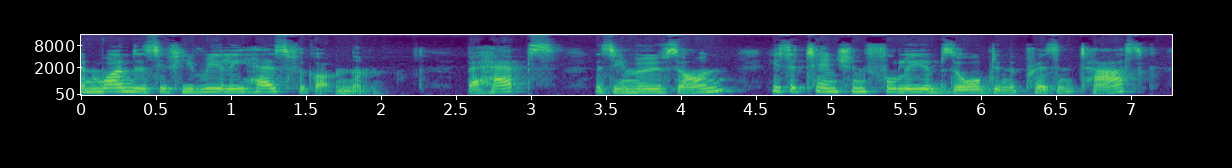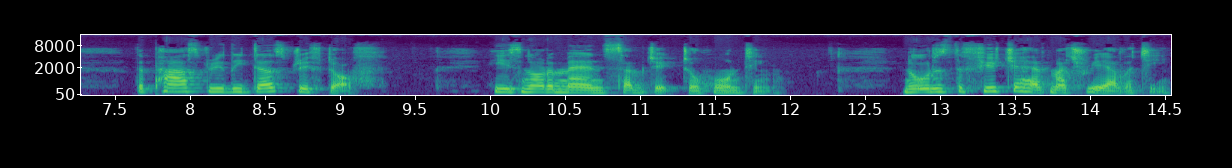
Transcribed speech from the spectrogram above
and wonders if he really has forgotten them. Perhaps, as he moves on, his attention fully absorbed in the present task, the past really does drift off. He is not a man subject to haunting. Nor does the future have much reality,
